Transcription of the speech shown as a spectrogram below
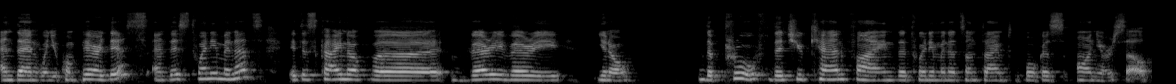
And then when you compare this and this 20 minutes, it is kind of uh, very, very, you know, the proof that you can find the 20 minutes on time to focus on yourself.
